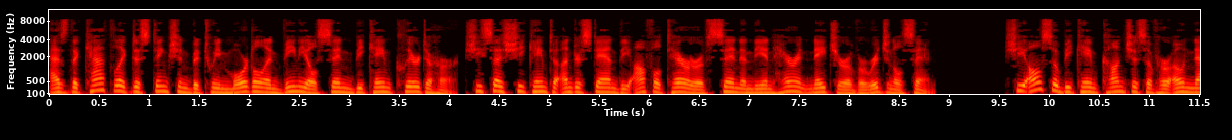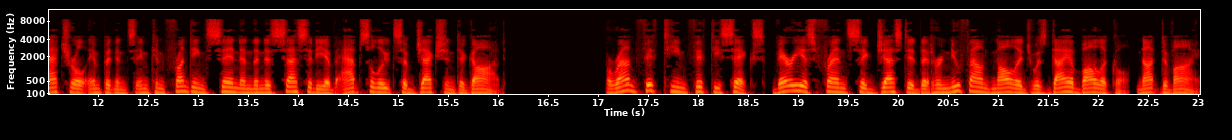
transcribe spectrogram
as the Catholic distinction between mortal and venial sin became clear to her, she says she came to understand the awful terror of sin and the inherent nature of original sin. She also became conscious of her own natural impotence in confronting sin and the necessity of absolute subjection to God. Around 1556, various friends suggested that her newfound knowledge was diabolical, not divine.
